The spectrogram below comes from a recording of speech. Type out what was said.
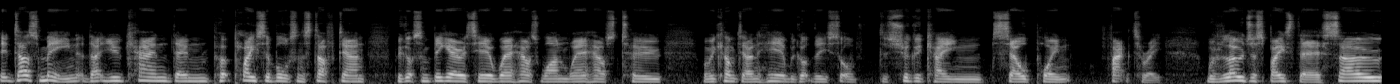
it does mean that you can then put placeables and stuff down. We've got some big areas here, warehouse one, warehouse two. When we come down here, we've got the sort of the sugarcane sell point factory with loads of space there. So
